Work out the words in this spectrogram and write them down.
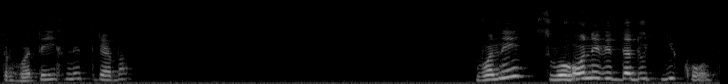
трогати їх не треба. Вони свого не віддадуть ніколи.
